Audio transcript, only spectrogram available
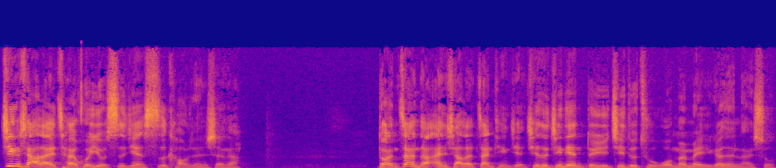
静下来才会有时间思考人生啊！短暂的按下了暂停键。其实今天对于基督徒，我们每一个人来说，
